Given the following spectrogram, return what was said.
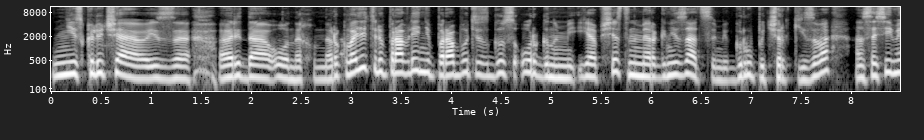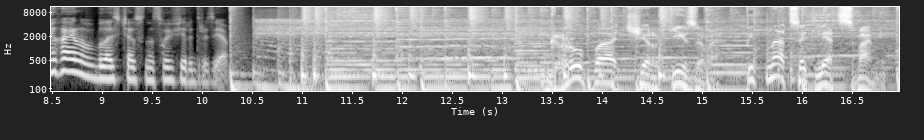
не исключаю из э, ряда онных. Руководитель управления по работе с госорганами и общественными организациями группы Черкизова Анастасия Михайлова была сейчас у нас в эфире, друзья. Группа Черкизова. 15 лет с вами.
